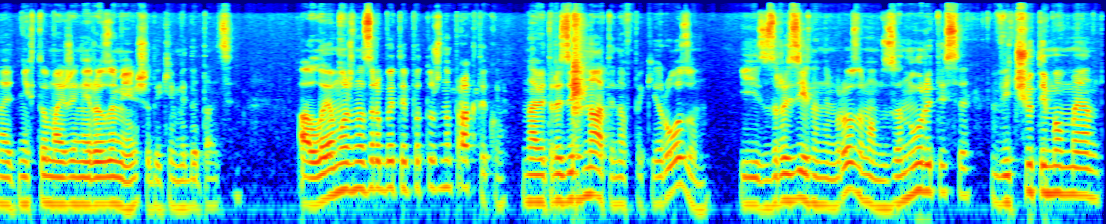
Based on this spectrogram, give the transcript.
Навіть ніхто майже не розуміє, що таке медитація. Але можна зробити потужну практику. Навіть розігнати навпаки розум і з розігнаним розумом зануритися, відчути момент,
